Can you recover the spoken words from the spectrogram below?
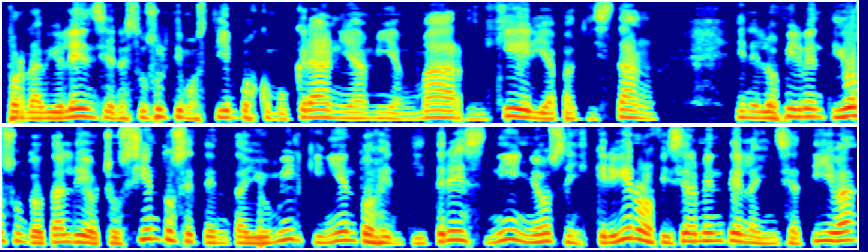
por la violencia en estos últimos tiempos como Ucrania, Myanmar, Nigeria, Pakistán. En el 2022, un total de 871.523 niños se inscribieron oficialmente en la iniciativa.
